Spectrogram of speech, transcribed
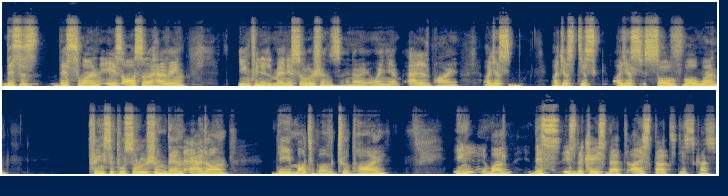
this is this one is also having infinitely many solutions. You know, when you added pi, I just I just just I just solve for one principal solution, then add on the multiple of two pi. In well, this is the case that I start discuss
